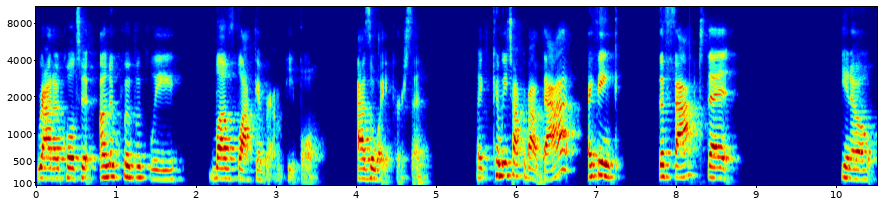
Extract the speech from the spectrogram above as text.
radical to unequivocally love black and brown people as a white person Like, can we talk about that? I think the fact that, you know,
